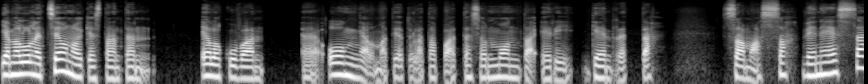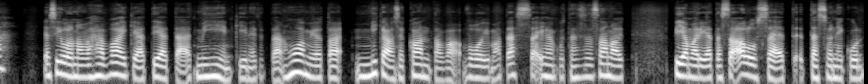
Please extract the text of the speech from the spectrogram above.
Ja mä luulen, että se on oikeastaan tämän elokuvan ongelma tietyllä tapaa, että tässä on monta eri genrettä samassa veneessä. Ja silloin on vähän vaikea tietää, että mihin kiinnitetään huomiota, mikä on se kantava voima tässä. Ihan kuten sä sanoit, Pia-Maria tässä alussa, että tässä on niin kuin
